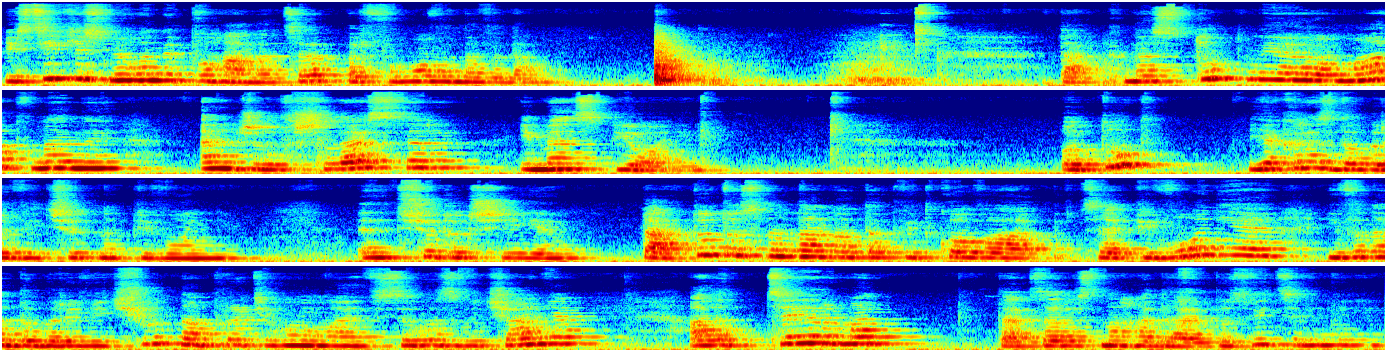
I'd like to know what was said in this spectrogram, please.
І стійкість в нього непогана, це парфумована вода. Так, наступний аромат в мене Angel Schlesser Immense Peony. Отут якраз добре відчутно півоні. Е, Що тут ще є? Так, тут основна нота квіткова це півонія, і вона добре відчутна протягом е, всього звучання. Але цей аромат, так, зараз нагадаю, бо звідси він мені.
